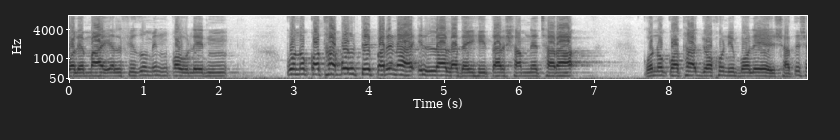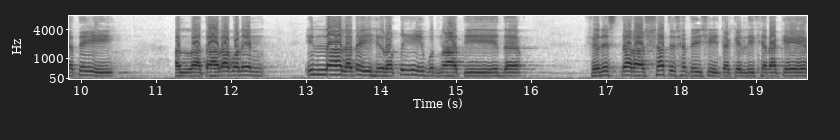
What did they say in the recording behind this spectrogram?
বলে, মা ইয়ালফিযু মিন কওলিন, কোনো কথা বলতে পারে না ইল্লা তার সামনে ছাড়া। কোনো কথা যখনই বলে, সাথে সাথেই আল্লাহ তাআলা বলেন, ইল্লা লাদাইহি রাকীবুন আতীদ। ফেরেশতারা সাথে সাথে সেইটাকে লিখে রাখে।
